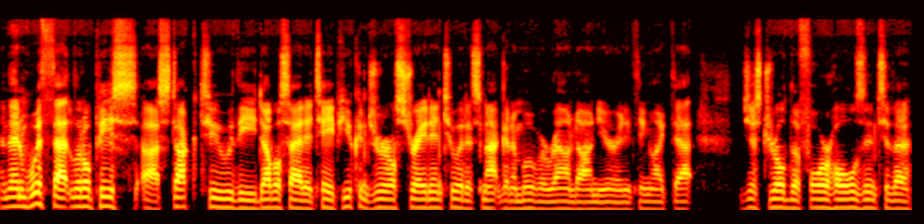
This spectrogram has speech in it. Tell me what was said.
And then with that little piece uh, stuck to the double-sided tape, you can drill straight into it. It's not going to move around on you or anything like that. Just drilled the four holes into the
